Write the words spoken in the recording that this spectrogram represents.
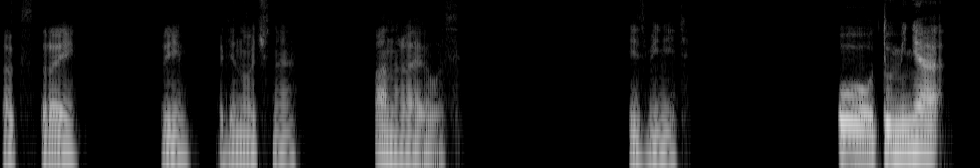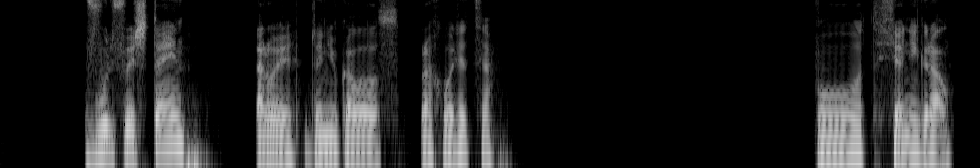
Так, стрей. Стрим. Одиночная. Понравилось изменить. Вот у меня Вульфенштейн, второй The New Colossus проходится. Вот, сегодня играл.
